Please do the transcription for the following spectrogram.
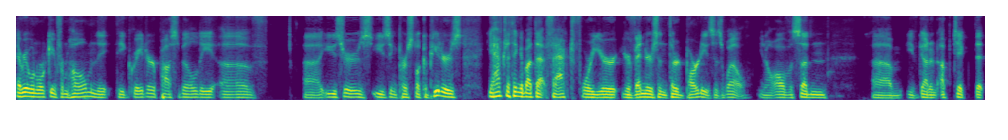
everyone working from home and the the greater possibility of uh, users using personal computers, you have to think about that fact for your your vendors and third parties as well. You know, all of a sudden, um, you've got an uptick that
